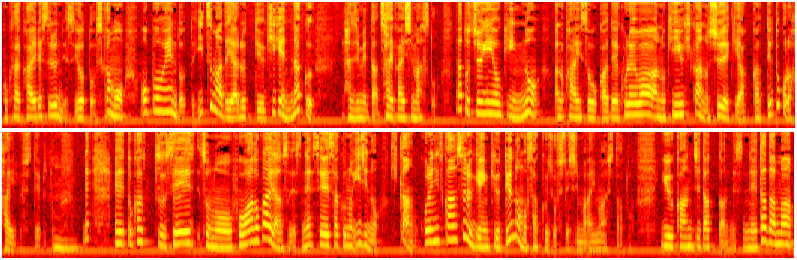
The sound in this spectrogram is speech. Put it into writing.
国債買い入れするんですよと。しかも、オープンエンドっていつまでやるっていう期限なく始めた、再開しますと。あと中銀預金のあの階層化で、これはあの金融機関の収益悪化っていうところを配慮していると。うん、で、えっ、ー、と、かつ、その、フォワードガイダンスですね、政策の維持の期間、これに関する言及っていうのも削除してしまいましたという感じだったんですね。ただま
